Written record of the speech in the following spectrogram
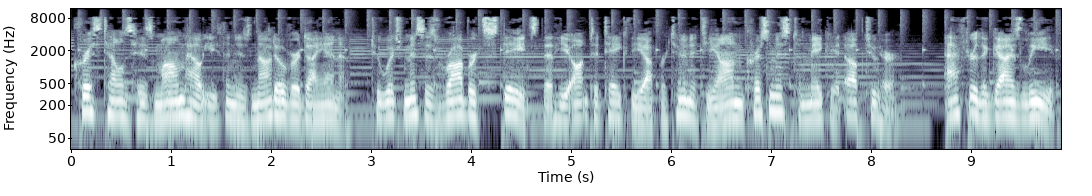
Chris tells his mom how Ethan is not over Diana, to which Mrs. Roberts states that he ought to take the opportunity on Christmas to make it up to her. After the guys leave,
